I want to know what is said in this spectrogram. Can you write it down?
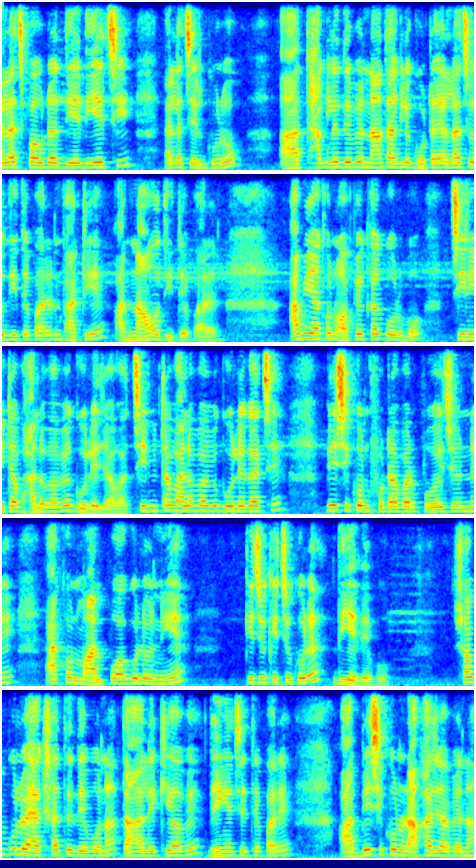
এলাচ পাউডার দিয়ে দিয়েছি, এলাচের গুঁড়ো। আর থাকলে দেবেন, না থাকলে গোটা এলাচও দিতে পারেন ভাটিয়ে, আর নাও দিতে পারেন। আমি এখন অপেক্ষা করব চিনিটা ভালোভাবে গলে যাওয়া চিনিটা ভালোভাবে গলে গেছে, বেশিক্ষণ ফোটাবার প্রয়োজন নেই। এখন মালপোয়াগুলো নিয়ে কিছু কিছু করে দিয়ে দেব। সবগুলো একসাথে দেব না, তাহলে কি হবে? ভেঙে যেতে পারে। আর বেশিক্ষণ রাখা যাবে না।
